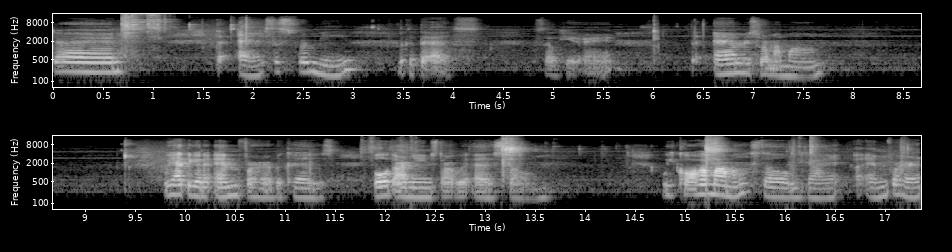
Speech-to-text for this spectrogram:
dad. The s is for me. Look at the s so cute, right? The M is for my mom. We had to get an M for her because both our names start with S. So we call her mama. So we got an M for her.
